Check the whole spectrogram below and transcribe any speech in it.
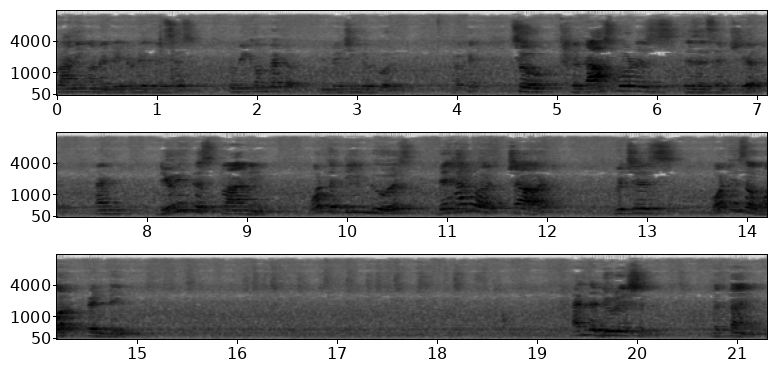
planning on a day-to-day basis to become better in reaching the goal. Okay. So the task board is, is essential and during this planning, what the team do is they have a chart which is what is the work pending and the duration, the time.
